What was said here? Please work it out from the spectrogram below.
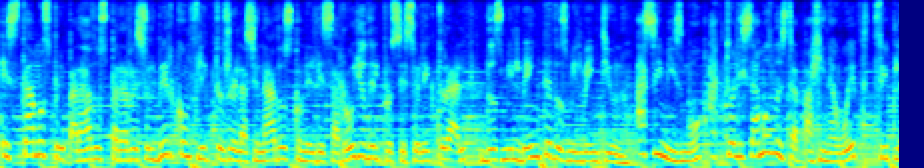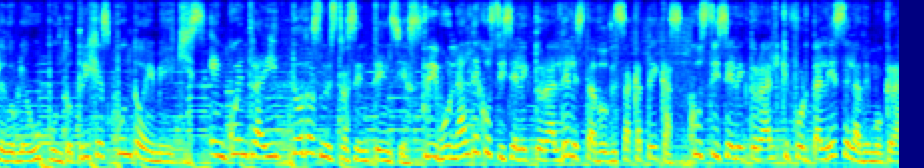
Estamos preparados para resolver conflictos relacionados con el desarrollo del proceso electoral 2020-2021. Asimismo, actualizamos nuestra página web www.triges.mx. Encuentra ahí todas nuestras sentencias. Tribunal de Justicia Electoral del Estado de Zacatecas. Justicia electoral que fortalece la democracia.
